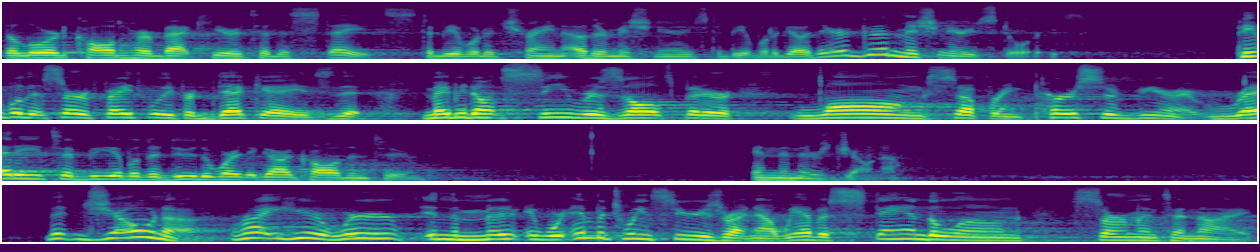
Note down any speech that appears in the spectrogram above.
the Lord called her back here to the States to be able to train other missionaries to be able to go. There are good missionary stories. People that serve faithfully for decades, that maybe don't see results, but are long suffering, perseverant, ready to be able to do the work that God called them to. And then there's Jonah. That Jonah, right here, we're in, the, we're in between series right now. We have a standalone sermon tonight.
